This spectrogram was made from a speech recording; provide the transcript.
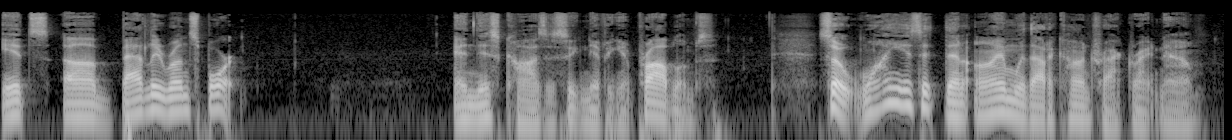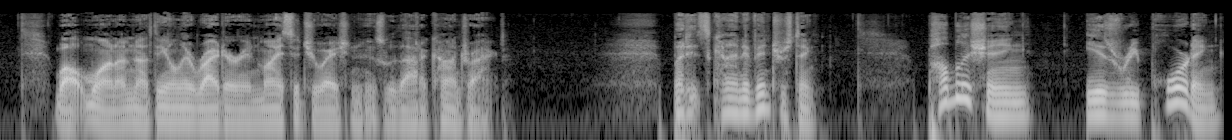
It's a badly run sport. And this causes significant problems. So why is it that I'm without a contract right now? Well, one, I'm not the only writer in my situation who's without a contract. But it's kind of interesting. Publishing is reporting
